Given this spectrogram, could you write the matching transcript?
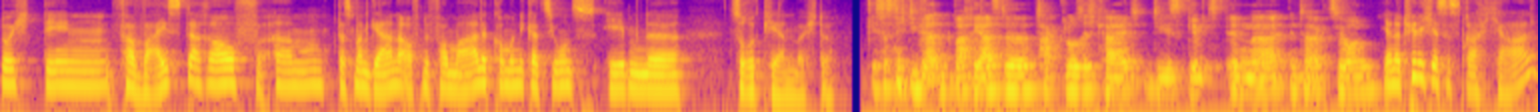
durch den Verweis darauf, ähm, dass man gerne auf eine formale Kommunikationsebene zurückkehren möchte. Ist das nicht die brachialste Taktlosigkeit, die es gibt in einer Interaktion? Ja, natürlich ist es brachial,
